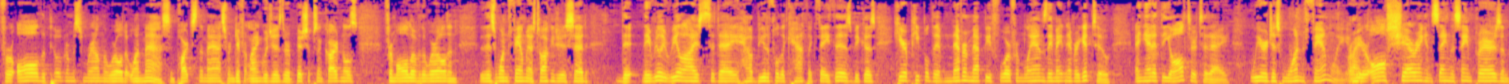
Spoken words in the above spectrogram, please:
for all the pilgrims from around the world at one Mass. And parts of the Mass were in different languages. There were bishops and cardinals from all over the world. And this one family I was talking to just said, that they really realized today how beautiful the Catholic faith is because here are people they've never met before from lands they may never get to. And yet at the altar today, we are just one family. Right. we are all sharing and saying the same prayers, and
